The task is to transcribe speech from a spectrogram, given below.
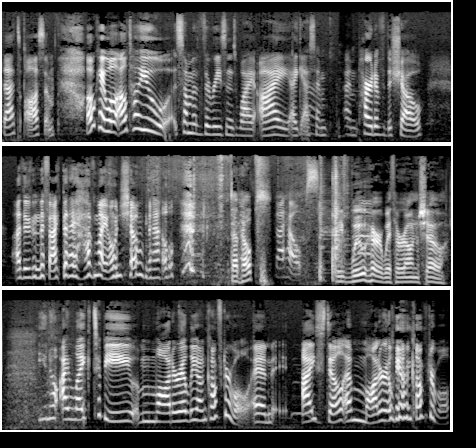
That's awesome. Okay, well, I'll tell you some of the reasons why I, I guess, I'm, I'm part of the show. Other than the fact that I have my own show now, That helps. that helps. We woo her with her own show. You know, I like to be moderately uncomfortable, and I still am moderately uncomfortable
